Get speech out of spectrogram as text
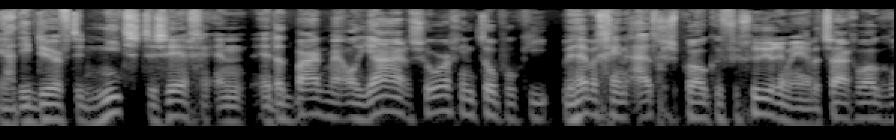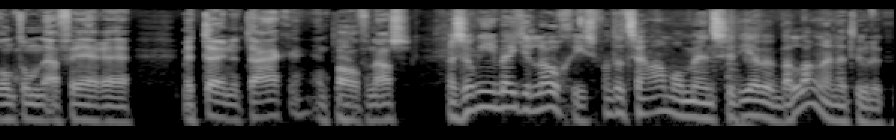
ja, die durfde niets te zeggen. En eh, dat baart mij al jaren zorgen in tophockey. We hebben geen uitgesproken figuren meer. Dat zagen we ook rondom de affaire met Teun en Taken en Paul van As. Maar dat is ook niet een beetje logisch, want dat zijn allemaal mensen die hebben belangen natuurlijk.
